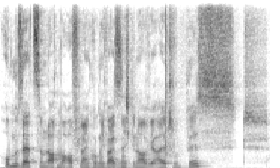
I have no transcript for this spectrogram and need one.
umsetzen und auch mal offline gucken. Ich weiß nicht genau, wie alt du bist.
